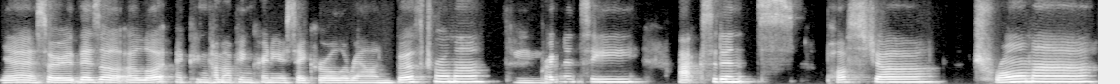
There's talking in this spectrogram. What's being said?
Yeah, so there's a, a lot it can come up in craniosacral around birth trauma, mm. pregnancy, accidents, posture, trauma,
